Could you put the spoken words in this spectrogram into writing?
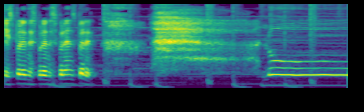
Esperen, esperen, esperen, esperen. falou!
